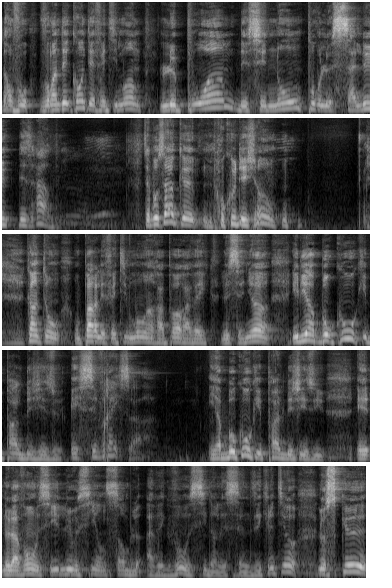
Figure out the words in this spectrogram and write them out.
Donc vous vous rendez compte effectivement le poids de ces noms pour le salut des âmes. C'est pour ça que beaucoup de gens, quand on, on, parle effectivement en rapport avec le Seigneur, il y a beaucoup qui parlent de Jésus. Et c'est vrai ça. Il y a beaucoup qui parlent de Jésus. Et nous l'avons aussi, lu aussi ensemble avec vous aussi dans les Saintes Écritures. Lorsque euh,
